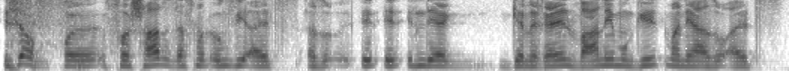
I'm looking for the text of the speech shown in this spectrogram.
Ist ja auch voll, voll schade, dass man irgendwie als, also in, in in der generellen Wahrnehmung gilt man ja so als,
